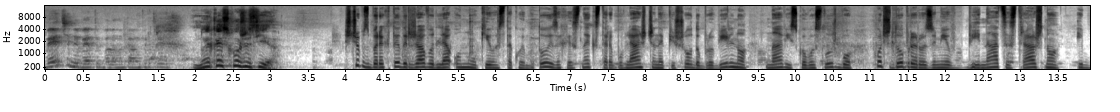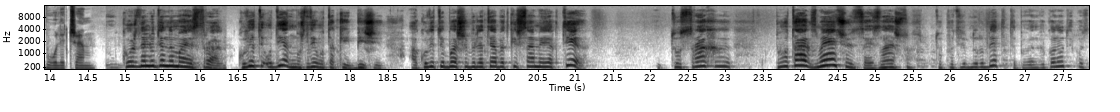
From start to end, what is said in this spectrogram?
Ви чи не ви були на тому портреті? Ну, якась схожість є. Щоб зберегти державу для онуків, з такою метою захисник Старобовлянщини пішов добровільно на військову службу, хоч добре розумів, війна це страшно і боляче. Кожна людина має страх. Коли ти один, можливо, такий більший, а коли ти бачиш біля тебе такий ж самий, як ти, то страх е, то так зменшується. І знаєш, що то потрібно робити, ти повинен виконувати якусь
